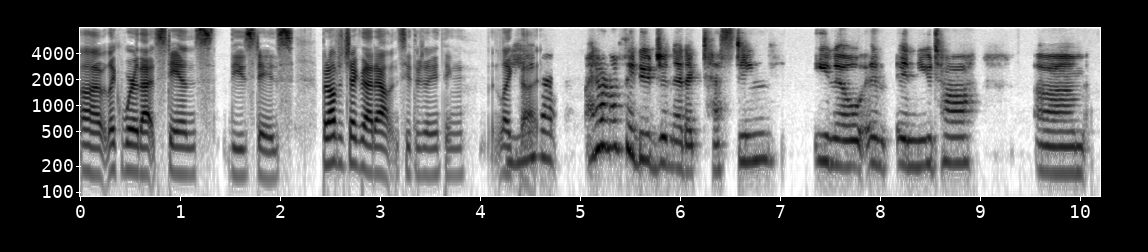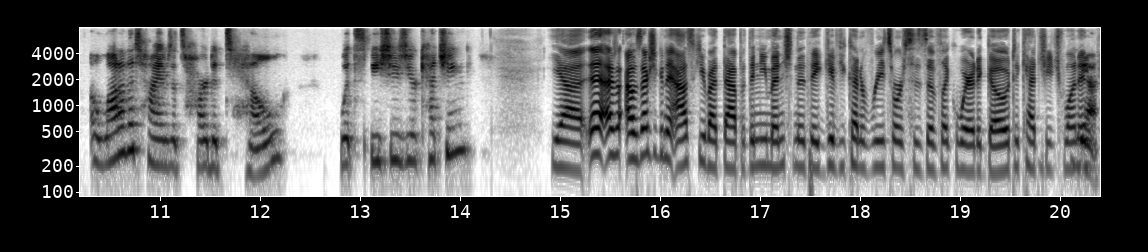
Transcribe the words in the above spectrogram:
uh, like where that stands these days, but I'll have to check that out and see if there's anything like yeah, that. I don't know if they do genetic testing, you know, in in Utah. Um, a lot of the times it's hard to tell what species you're catching yeah, I was actually going to ask you about that, but then you mentioned that they give you kind of resources of like where to go to catch each one, and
